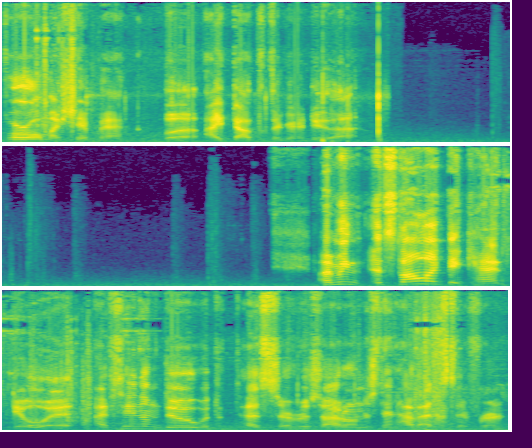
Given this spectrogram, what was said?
for all my shit back. But I doubt that they're gonna do that. I mean, it's not like they can't do it. I've seen them do it with the test server, so I don't understand how that's different.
